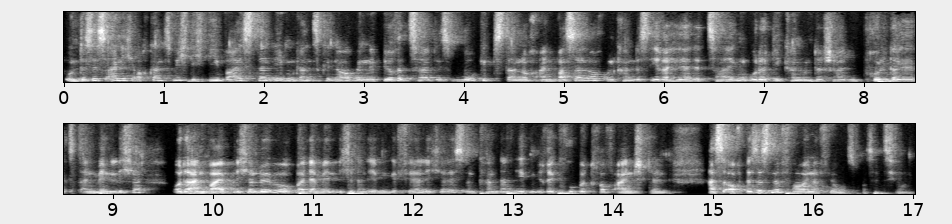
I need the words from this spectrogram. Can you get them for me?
Und das ist eigentlich auch ganz wichtig. Die weiß dann eben ganz genau, wenn eine Dürrezeit ist, wo gibt es da noch ein Wasserloch und kann das ihrer Herde zeigen. Oder die kann unterscheiden, brüllt da jetzt ein männlicher oder ein weiblicher Löwe, wobei der männliche dann eben gefährlicher ist und kann dann eben ihre Gruppe drauf einstellen. Also auch das ist eine Frau in der Führungsposition.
